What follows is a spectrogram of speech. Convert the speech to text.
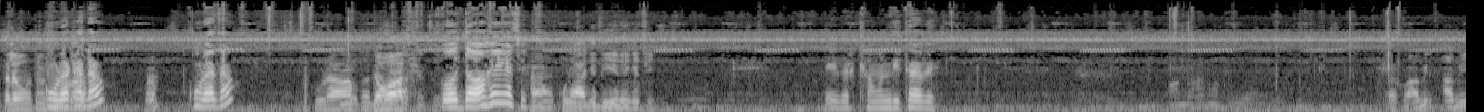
তাহলে ও তুমি কুড়াটা দাও। হ্যাঁ? কুড়া দাও। কুড়া দেওয়া আছে। ও দেওয়া হয়ে গেছে? হ্যাঁ কুড়া আগে দিয়ে রেখেছি। এবার কেমন দিতে হবে? দেখো আমি আমি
